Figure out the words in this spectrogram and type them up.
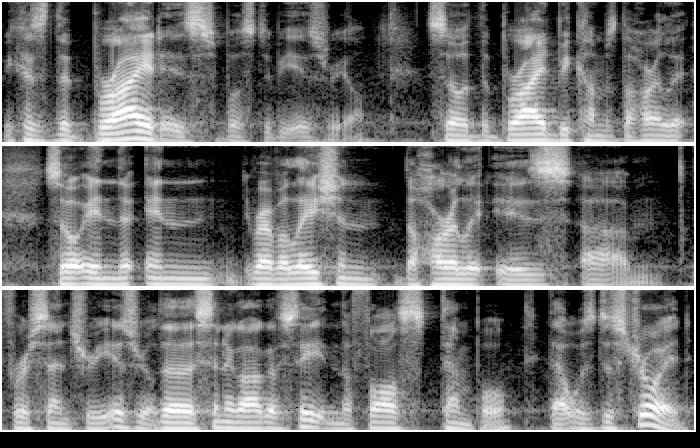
because the bride is supposed to be Israel. So the bride becomes the harlot. So in the, in Revelation, the harlot is um, first century Israel. The synagogue of Satan, the false temple that was destroyed,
